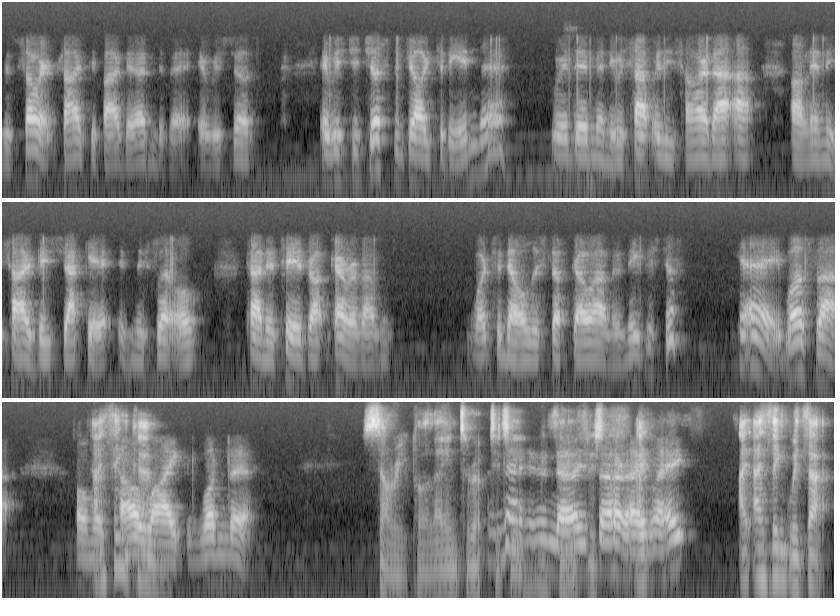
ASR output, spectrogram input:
was so excited by the end of it. It was just, it was just a joy to be in there with him, and he was sat with his hard hat on in his high vis jacket in this little kind of teardrop caravan, watching all this stuff go on, and he was just, yeah, it was that almost childlike um, wonder. Sorry, Paul, I interrupted no, you. No, it's all right, mate. I, I think with that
